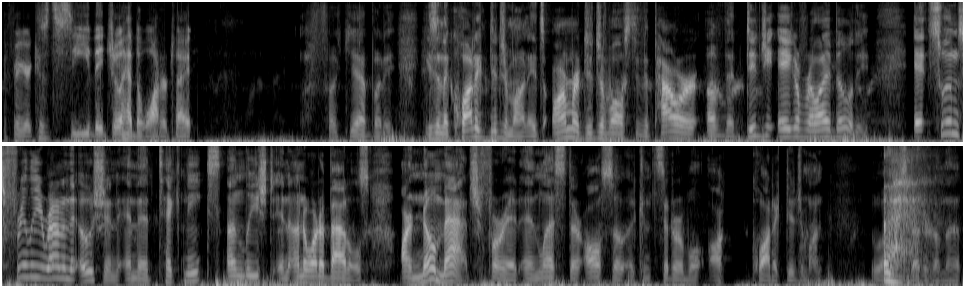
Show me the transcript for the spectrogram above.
I figured because C, they Joe had the water type. Fuck yeah, buddy. He's an aquatic Digimon. Its armor digivolves through the power of the Digi Egg of Reliability. It swims freely around in the ocean, and the techniques unleashed in underwater battles are no match for it unless they're also a considerable aquatic Digimon. Ooh, I stuttered on that.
